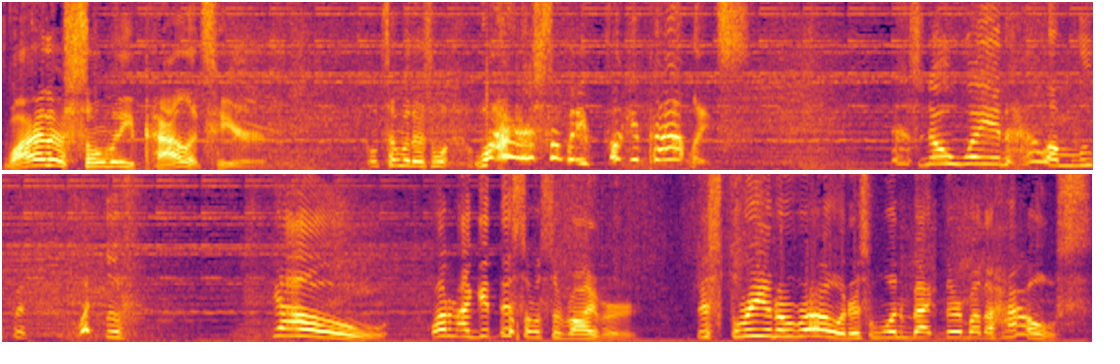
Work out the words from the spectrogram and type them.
Why are there so many pallets here? Don't tell me there's one. Why are there so many fucking pallets? There's no way in hell I'm looping. What the? Yo! Why don't I get this on Survivor? There's three in a row, and there's one back there by the house.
